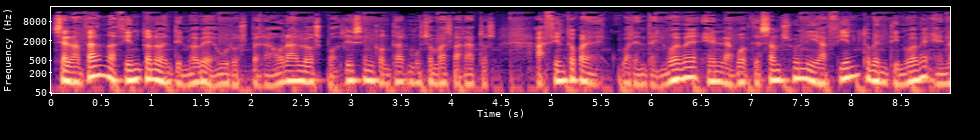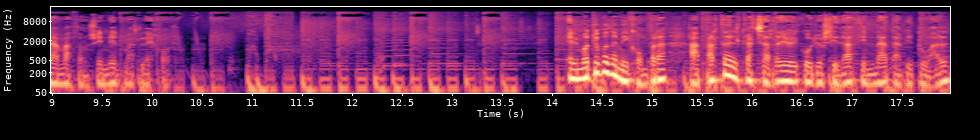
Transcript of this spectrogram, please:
Se lanzaron a 199 euros, pero ahora los podréis encontrar mucho más baratos, a 149 en la web de Samsung y a 129 en Amazon, sin ir más lejos. El motivo de mi compra, aparte del cacharreo y curiosidad innata habitual,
